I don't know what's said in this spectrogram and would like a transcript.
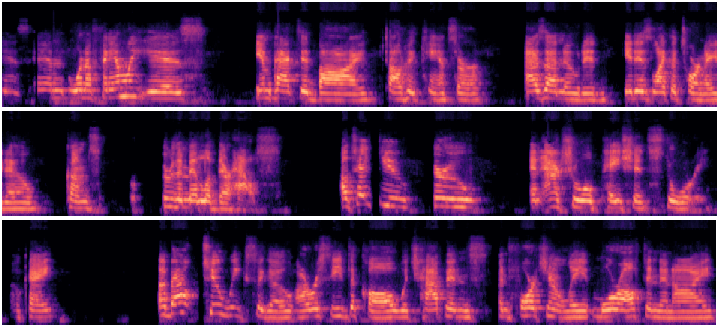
It is, and when a family is impacted by childhood cancer as I noted, it is like a tornado comes through the middle of their house. I'll take you through an actual patient story, okay? About two weeks ago, I received a call, which happens unfortunately more often than I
